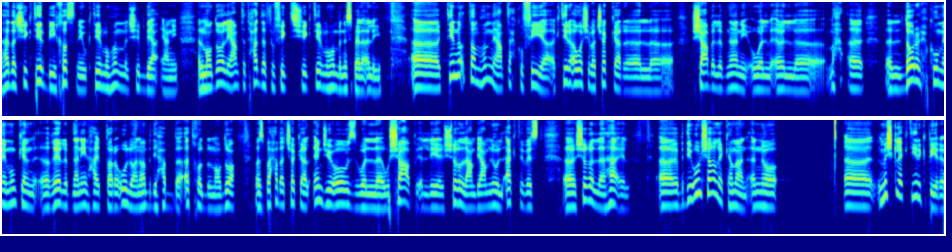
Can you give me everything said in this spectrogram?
هذا الشيء كتير بيخصني وكتير مهم الشيء بدي يعني الموضوع اللي عم تتحدثوا فيه شيء كتير مهم بالنسبة لي. Uh, كتير نقطة مهمة عم تحكوا فيها، كتير أول شيء بتشكر ال- الشعب اللبناني والدور الحكومة ممكن غير اللبنانيين حيتطرقوا له، أنا ما بدي حب أدخل بالموضوع، بس بحب أتشكر ال NGOs والشعب اللي الشغل اللي عم بيعملوه ال activists آه، شغل هائل. آه، بدي أقول شغلة كمان إنه آه، المشكلة كتير كبيرة.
